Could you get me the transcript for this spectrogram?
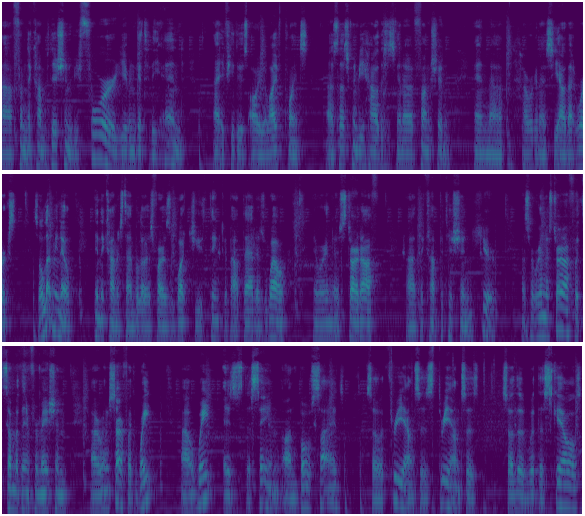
uh, from the competition before you even get to the end if you lose all your life points. Uh, so that's going to be how this is going to function and uh, how we're going to see how that works. So let me know in the comments down below as far as what you think about that as well. And we're going to start off uh, the competition here. Uh, so we're going to start off with some of the information. we're going to start off with weight. weight is the same on both sides. So three ounces, three ounces. So the, with the scales,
